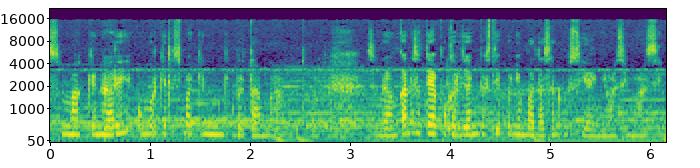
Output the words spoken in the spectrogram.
semakin hari umur kita semakin bertambah, betul. Sedangkan setiap pekerjaan pasti punya batasan usianya masing-masing.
